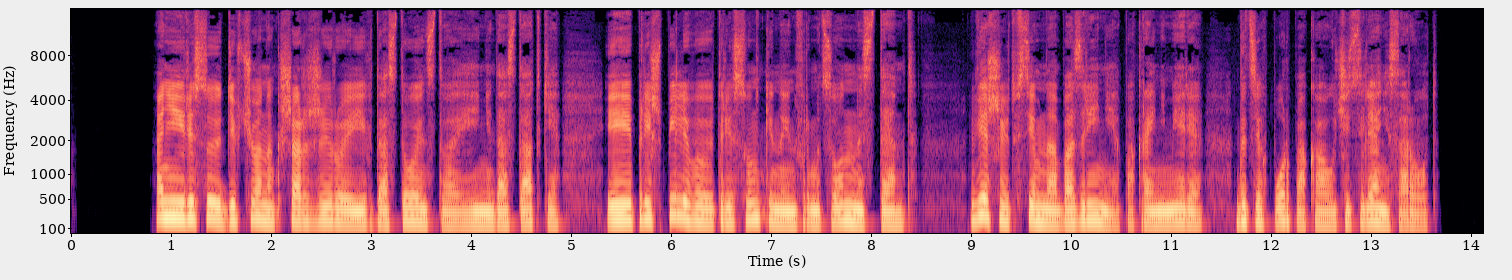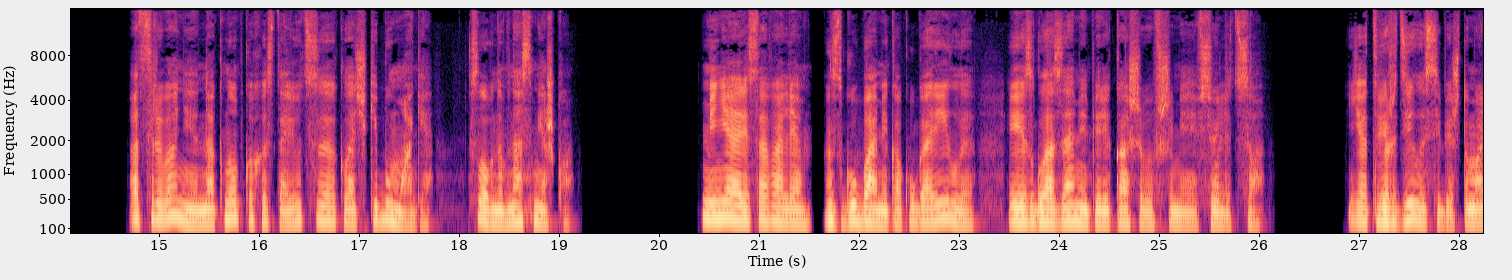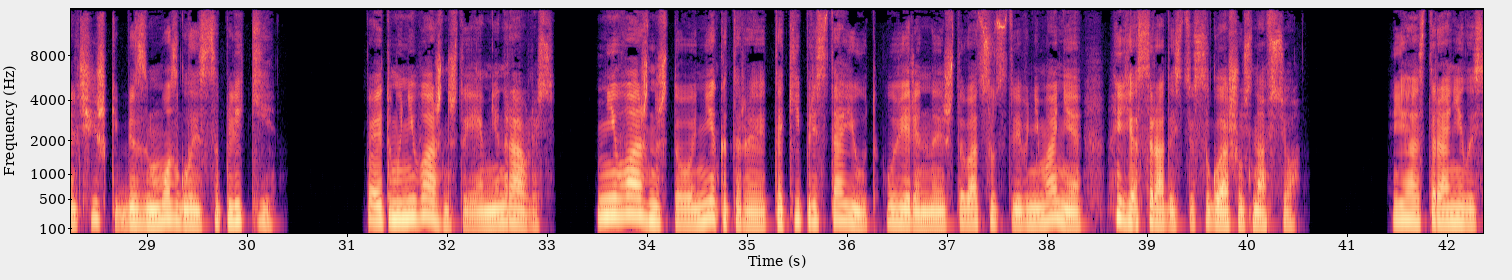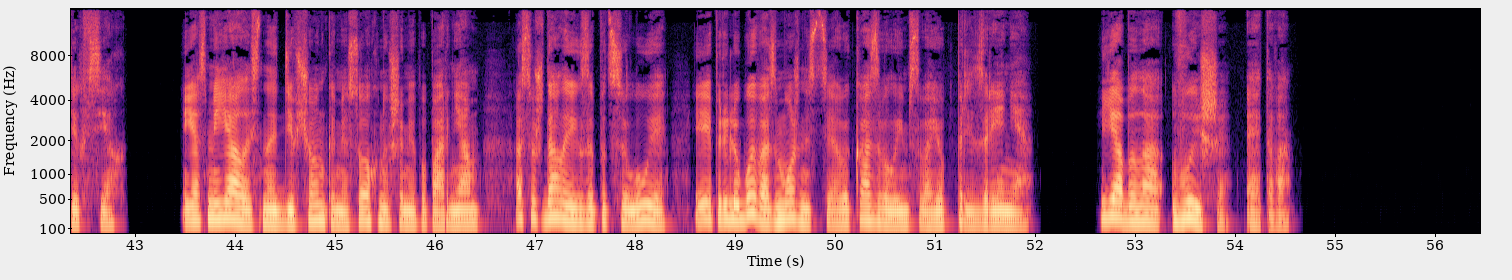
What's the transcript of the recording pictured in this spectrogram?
Они рисуют девчонок, шаржируя их достоинства и недостатки, и пришпиливают рисунки на информационный стенд, вешают всем на обозрение, по крайней мере, до тех пор, пока учителя не сорвут. От срывания на кнопках остаются клочки бумаги, словно в насмешку. Меня рисовали с губами, как у гориллы, и с глазами, перекашивавшими все лицо. Я твердила себе, что мальчишки — безмозглые сопляки. Поэтому не важно, что я им не нравлюсь. Не важно, что некоторые такие пристают, уверенные, что в отсутствии внимания я с радостью соглашусь на все. Я сторонилась их всех. Я смеялась над девчонками, сохнувшими по парням, осуждала их за поцелуи и при любой возможности выказывала им свое презрение. Я была выше этого.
